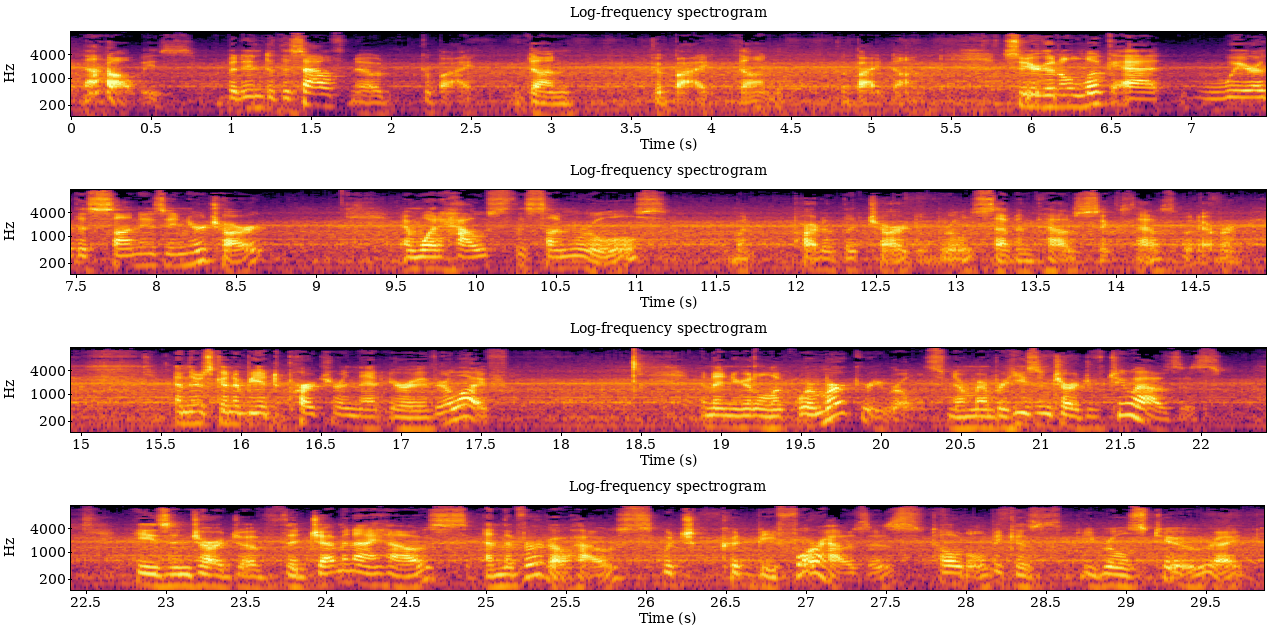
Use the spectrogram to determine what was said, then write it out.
Not always, but into the south node, goodbye, done, goodbye, done, goodbye, done. So you're going to look at where the sun is in your chart and what house the sun rules, what part of the chart it rules, seventh house, sixth house, whatever. And there's going to be a departure in that area of your life. And then you're going to look where Mercury rules. Now remember, he's in charge of two houses. He's in charge of the Gemini house and the Virgo house, which could be four houses total because he rules two, right?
